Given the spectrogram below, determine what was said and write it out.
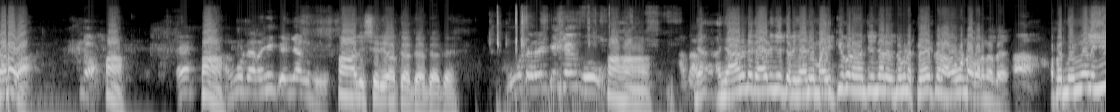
കടവാ? ആ? ആ. അങ്ങോട്ട് ഇറങ്ങിക്കഴിഞ്ഞാൽ അങ്ങ് ആ അത് ശരി. Okay okay okay okay. ഞാനൊരു കാര്യം ചോദിച്ചോളൂ ഞാൻ ഈ മൈക്കിൽ കൂടെ വെച്ച് കഴിഞ്ഞാൽ ഇതും കൂടെ കേൾക്കണം അതുകൊണ്ടാണ് പറഞ്ഞത്. അപ്പൊ നിങ്ങൾ ഈ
